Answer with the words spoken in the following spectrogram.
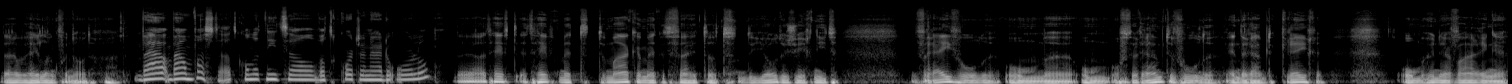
Daar hebben we heel lang voor nodig gehad. Waar, waarom was dat? Kon het niet al wat korter na de oorlog? Nou ja, het heeft, het heeft met te maken met het feit dat de Joden zich niet vrij voelden om, uh, om, of de ruimte voelden en de ruimte kregen om hun ervaringen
